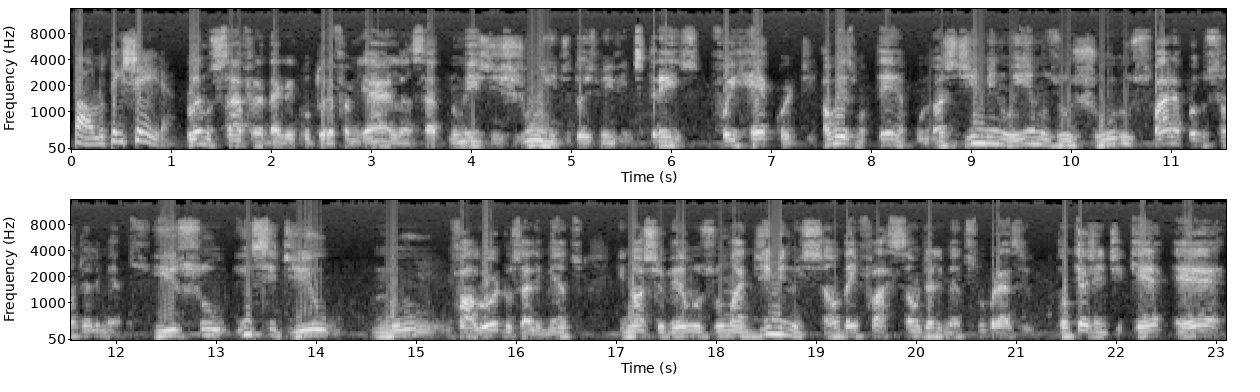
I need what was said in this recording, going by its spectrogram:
Paulo Teixeira. O Plano Safra da Agricultura Familiar, lançado no mês de junho de 2023, foi recorde. Ao mesmo tempo, nós diminuímos os juros para a produção de alimentos. Isso incidiu no valor dos alimentos e nós tivemos uma diminuição da inflação de alimentos no Brasil. Então, o que a gente quer é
